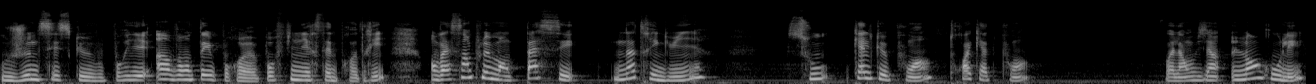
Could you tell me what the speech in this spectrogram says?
ou je ne sais ce que vous pourriez inventer pour, euh, pour finir cette broderie, on va simplement passer notre aiguille sous quelques points, 3-4 points. Voilà, on vient l'enrouler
